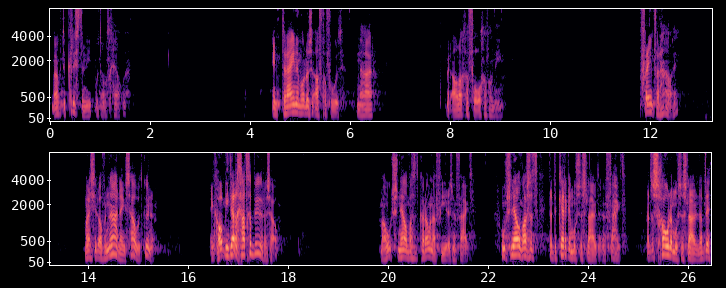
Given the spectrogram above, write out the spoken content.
maar ook de christenen die moeten ontgelden. In treinen worden ze afgevoerd naar, met alle gevolgen van dien. Vreemd verhaal, hè? Maar als je erover nadenkt, zou het kunnen. Ik hoop niet dat het gaat gebeuren zo. Maar hoe snel was het coronavirus een feit? Hoe snel was het dat de kerken moesten sluiten? Een feit. Dat de scholen moesten sluiten. Dat de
